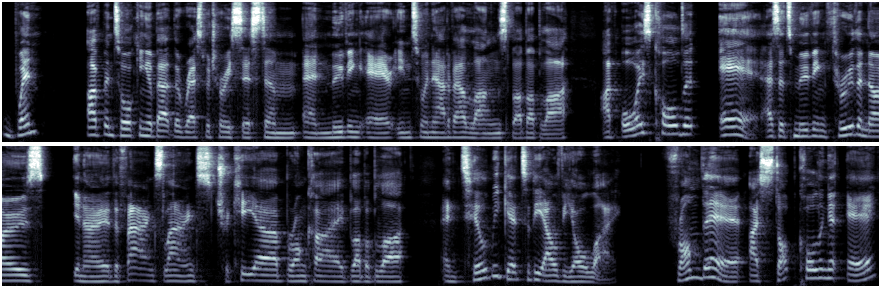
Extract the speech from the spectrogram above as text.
when I've been talking about the respiratory system and moving air into and out of our lungs, blah, blah, blah. I've always called it air as it's moving through the nose, you know, the pharynx, larynx, trachea, bronchi, blah, blah, blah, until we get to the alveoli. From there, I stop calling it air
